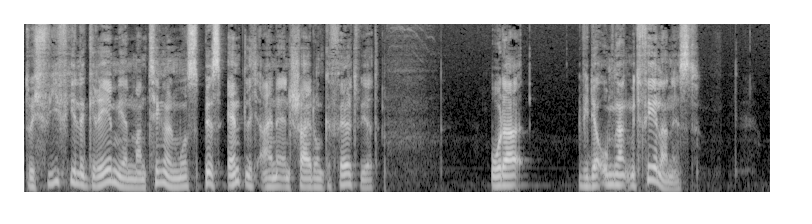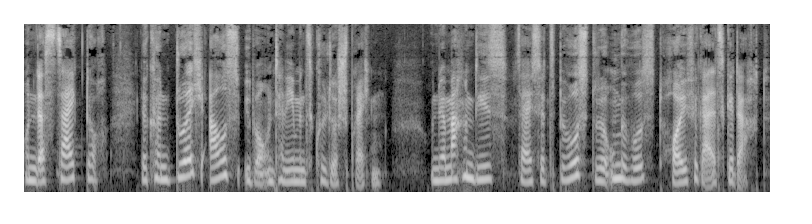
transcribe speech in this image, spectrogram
durch wie viele Gremien man tingeln muss, bis endlich eine Entscheidung gefällt wird. Oder wie der Umgang mit Fehlern ist. Und das zeigt doch, wir können durchaus über Unternehmenskultur sprechen. Und wir machen dies, sei es jetzt bewusst oder unbewusst, häufiger als gedacht.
